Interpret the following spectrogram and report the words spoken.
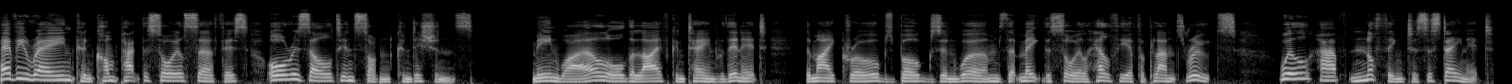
Heavy rain can compact the soil surface or result in sodden conditions. Meanwhile, all the life contained within it, the microbes, bugs, and worms that make the soil healthier for plants' roots, will have nothing to sustain it.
